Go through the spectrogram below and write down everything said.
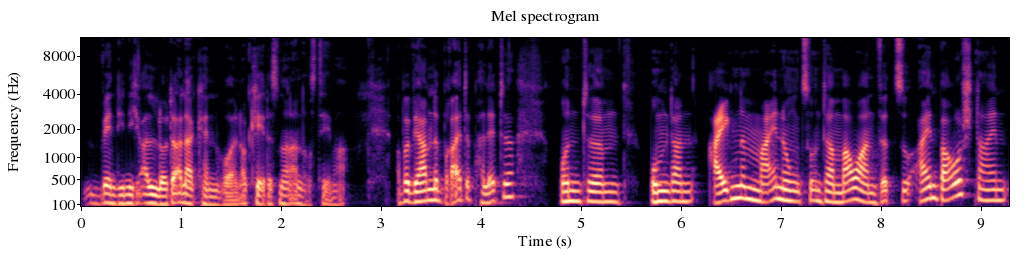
wenn die nicht alle Leute anerkennen wollen. Okay, das ist nur ein anderes Thema. Aber wir haben eine breite Palette und ähm, um dann eigene Meinungen zu untermauern, wird so ein Baustein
